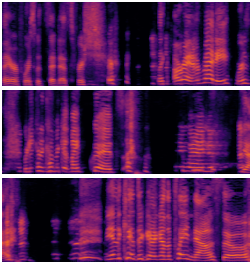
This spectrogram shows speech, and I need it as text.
the Air Force would send us for sure. like, all right, I'm ready. Where's are you gonna come and get my goods? when yeah. Me and the kids are getting on the plane now, so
